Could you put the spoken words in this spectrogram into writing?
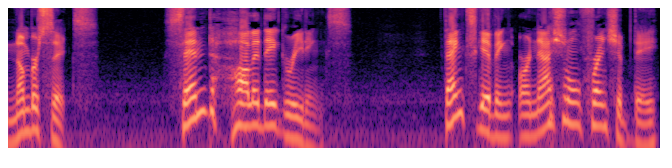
Number 6. Send holiday greetings. Thanksgiving or National Friendship Day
